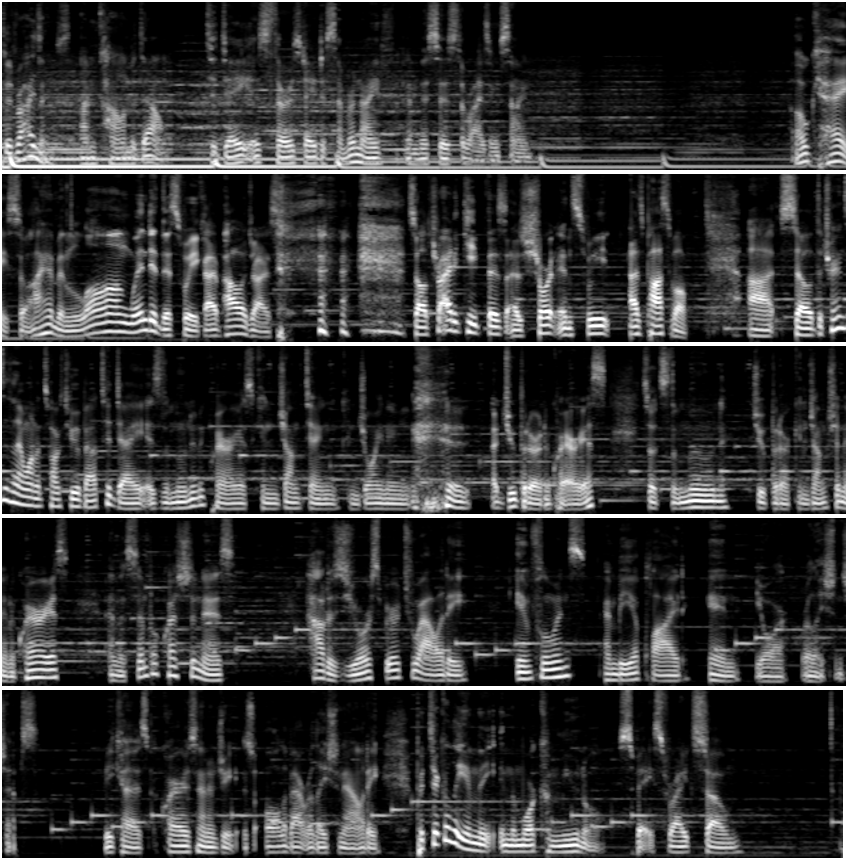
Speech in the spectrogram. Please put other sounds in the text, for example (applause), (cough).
Good Risings. I'm Colin Bedell. Today is Thursday, December 9th, and this is The Rising Sign. Okay, so I have been long winded this week. I apologize. (laughs) so I'll try to keep this as short and sweet as possible. Uh, so, the transit that I want to talk to you about today is the moon in Aquarius conjuncting, conjoining (laughs) a Jupiter in Aquarius. So, it's the moon Jupiter conjunction in Aquarius. And the simple question is how does your spirituality influence and be applied in your relationships? Because Aquarius energy is all about relationality, particularly in the in the more communal space, right? So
